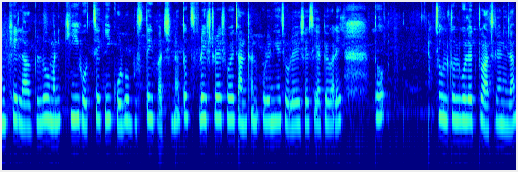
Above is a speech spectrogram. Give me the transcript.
মুখে লাগল। মানে কি হচ্ছে, কি করব বুঝতেই পারছি না। তো ফ্রেশ ট্রেশ হয়ে চান টান করে নিয়ে চলে এসেছি একেবারে। তো চুল টুলগুলো একটু আঁচড়ে নিলাম।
